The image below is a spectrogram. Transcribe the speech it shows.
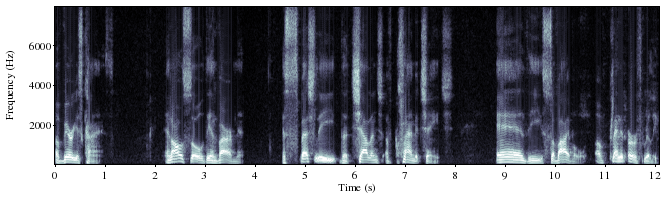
of various kinds, and also the environment, especially the challenge of climate change and the survival of planet Earth. Really,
